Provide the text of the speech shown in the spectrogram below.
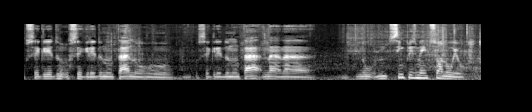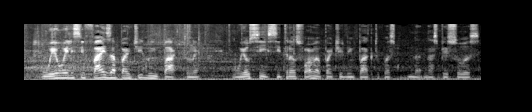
O segredo, o segredo não tá no. O segredo não tá na. na- no- simplesmente só no eu. O eu ele se faz a partir do impacto, né? O eu se, se transforma a partir do impacto as, na- nas pessoas.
